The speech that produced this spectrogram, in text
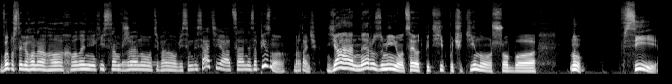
Випустив його на хвилині якісь там вже, ну, типа, ну, 80-ті, а це не запізно, братанчик. Я не розумію цей от підхід Почетіну, щоб, е, ну, всі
